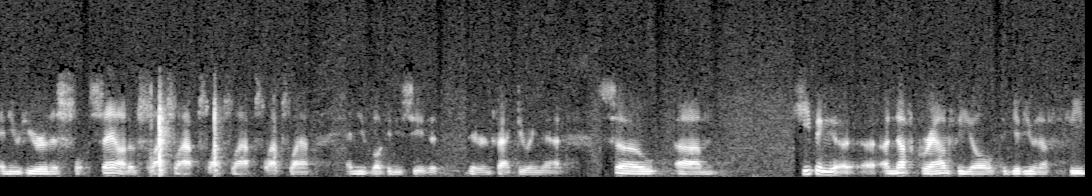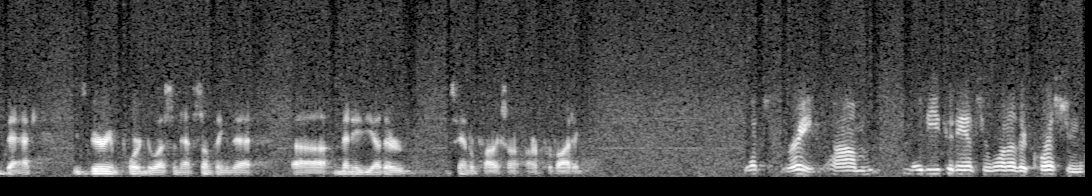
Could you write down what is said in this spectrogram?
and you hear this sound of slap, slap, slap, slap, slap, slap, and you look and you see that they're in fact doing that. So um, keeping a, a, enough ground feel to give you enough feedback is very important to us, and that's something that uh, many of the other sandal products aren't, aren't providing. That's great. Um, maybe you could answer one other question.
